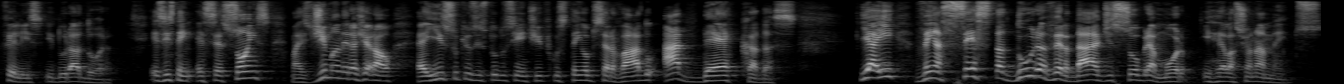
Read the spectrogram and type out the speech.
feliz e duradoura. Existem exceções, mas de maneira geral, é isso que os estudos científicos têm observado há décadas. E aí vem a sexta dura verdade sobre amor e relacionamentos.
